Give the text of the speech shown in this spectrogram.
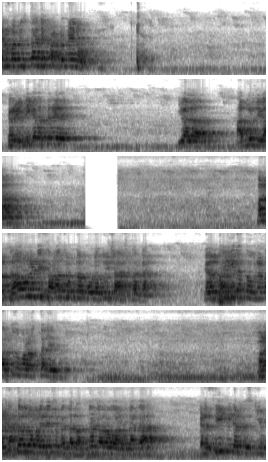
అనుభవిస్తా చెప్పట్టు నేను. ఇక్కడ ఎన్నికలు వస్తేనే ఇవాళ అభివృద్ధి కాదు. మన త్రాగునీటి సమస్య ఉండకూడదు శాశ్వతంగా. ఇలా భగీరథ ఒక నడవచ్చు మన నచ్చలేదు మన గతంలో మన దేశం పెద్ద రత్నాకరావు గారు ఉండగా ఇక్కడ సిపిడబ్ల్యూ స్కీమ్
